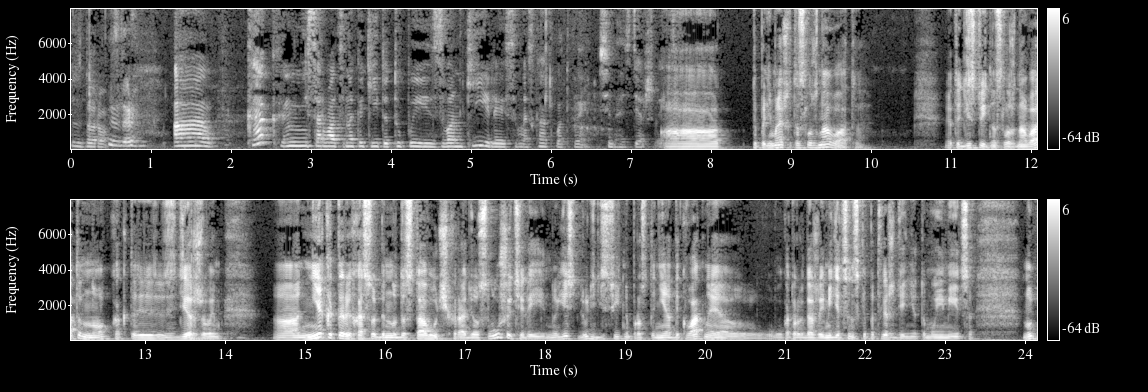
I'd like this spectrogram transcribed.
здорово. Здорово. А как не сорваться на какие-то тупые звонки или смс? Как вот вы себя сдерживаете? А, ты понимаешь, это сложновато. Это действительно сложновато, но как-то сдерживаем. А, некоторых, особенно доставучих радиослушателей, ну, есть люди действительно просто неадекватные, у которых даже и медицинское подтверждение этому имеется. Ну,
